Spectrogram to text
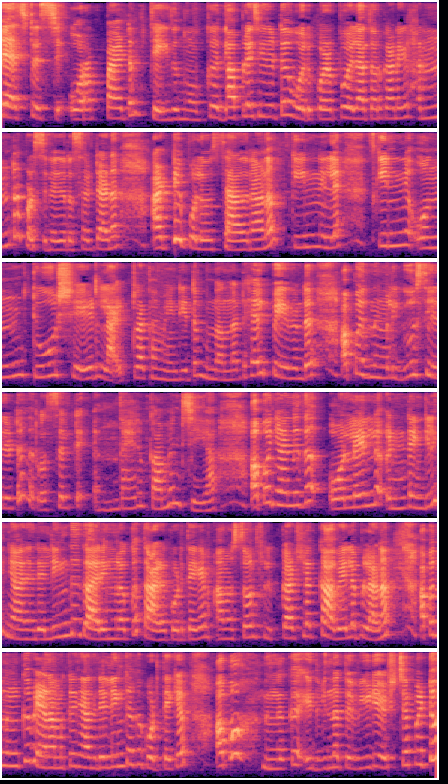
പേസ്റ്റ് ടെസ്റ്റ് ഉറപ്പായിട്ടും ചെയ്ത് നോക്കുക അപ്ലൈ ചെയ്തിട്ട് ഒരു കുഴപ്പമില്ലാത്തവർക്കാണെങ്കിൽ ഹൺഡ്രഡ് പെർസെന്റേജ് റിസൾട്ടാണ് അടിപൊളി സാധനമാണ്. സ്കിന്നിലെ സ്കിന്നിന് ഒന്ന് ടു ഷെയ്ഡ് ലൈറ്റർ ആക്കാൻ വേണ്ടിയിട്ട് നന്നായിട്ട് ഹെൽപ്പ് ചെയ്യുന്നുണ്ട്. അപ്പോൾ ഇത് നിങ്ങൾ യൂസ് ചെയ്തിട്ട് റിസൾട്ട് എന്തായാലും കമന്റ് ചെയ്യുക അപ്പോൾ ഞാനിത് ഓൺലൈനിൽ ഉണ്ടെങ്കിൽ ഞാനിതിന്റെ ലിങ്ക് കാര്യങ്ങളൊക്കെ താഴെ കൊടുത്തേക്കാം. ആമസോൺ ഫ്ലിപ്കാർട്ടിലൊക്കെ അവൈലബിൾ ആണ്. അപ്പോൾ നിങ്ങൾക്ക് വേണമെങ്കിൽ ഞാൻ അതിന്റെ ലിങ്ക് ഒക്കെ കൊടുത്തേക്കാം. അപ്പോൾ നിങ്ങൾക്ക് ഇത് ഇന്നത്തെ വീഡിയോ ഇഷ്ടപ്പെട്ടു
